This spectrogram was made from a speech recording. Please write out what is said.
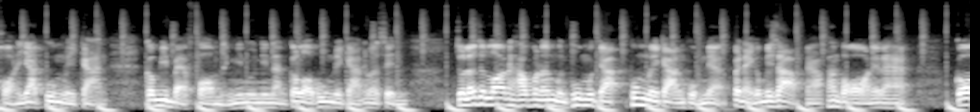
ขออนุญาตผู้อำนวยการ ก็มีแบบฟอร์มอย่างนี้นู่นนี่นั่นก็รอผู้อำนวยการให้มาเซ็นจนแล้วจนรอดนะครับวันนั้นเหมือนผู้อำนวยการผู้อำนวยการผมเนี่ยไปไหนก็ไม่ทราบนะครับท่านผอเนี่ยนะฮะก็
